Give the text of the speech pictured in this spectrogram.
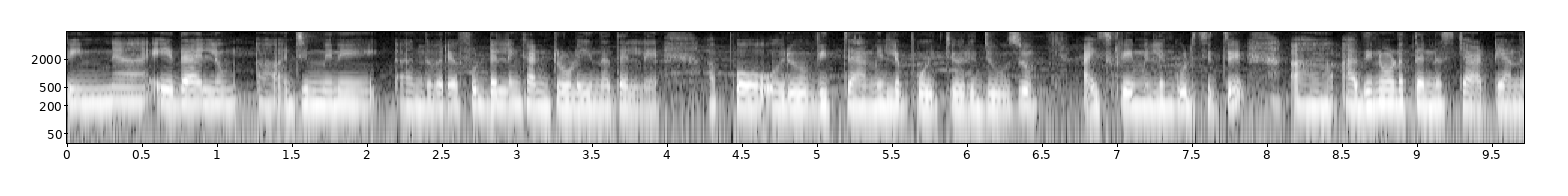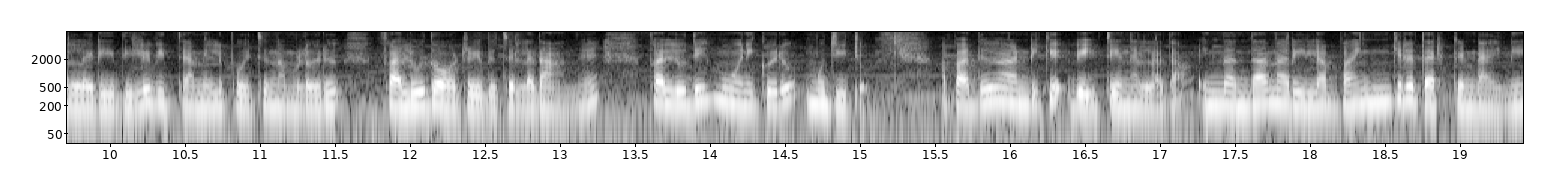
പിന്നെ ഏതായാലും ജിമ്മിന് എന്താ പറയുക ഫുഡെല്ലാം കൺട്രോൾ ചെയ്യുന്നതല്ലേ? അപ്പോൾ ഒരു വിറ്റാമിനിൽ പോയിട്ട് ഒരു ജ്യൂസും ഐസ്ക്രീമെല്ലാം കുടിച്ചിട്ട് അതിനോടെ തന്നെ സ്റ്റാർട്ട് ചെയ്യാന്നുള്ള രീതിയിൽ വിറ്റാമിനിൽ പോയിട്ട് നമ്മളൊരു ഫലൂദ ഓർഡർ ചെയ്തിട്ടുള്ളതാണ്. ഫലൂദയും മോനിക്കൊരു മുജീറ്റോ. അപ്പോൾ അത് വേണ്ടിക്ക് വെയിറ്റ് ചെയ്യുന്നുള്ളതാണ് ഇന്ന് എന്താണെന്നറിയില്ല ഭയങ്കര തിരക്കുണ്ടായിന്.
